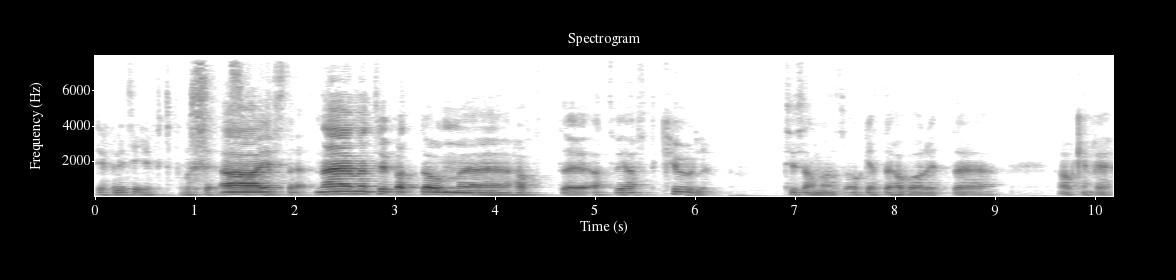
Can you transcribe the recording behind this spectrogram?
definitivt på något sätt. Ja just det. Nej men typ att de eh, haft, eh, att vi haft kul tillsammans och att det har varit, eh, ja kanske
